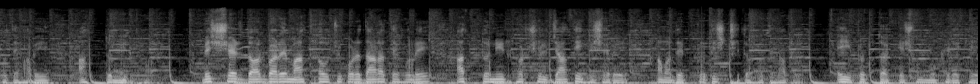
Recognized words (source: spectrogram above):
হতে হবে আত্মনির্ভর। বিশ্বের দরবারে মাথা উঁচু করে দাঁড়াতে হলে আত্মনির্ভরশীল জাতি হিসেবে আমাদের প্রতিষ্ঠিত হতে হবে। এই প্রত্যয়কে সম্মুখে রেখে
